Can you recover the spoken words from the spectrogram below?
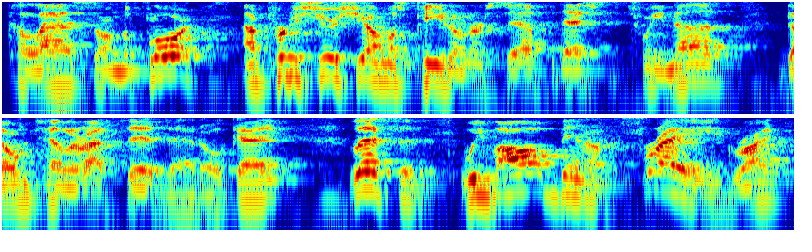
collapsed on the floor. I'm pretty sure she almost peed on herself, but that's between us. Don't tell her I said that, okay? Listen, we've all been afraid, right?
